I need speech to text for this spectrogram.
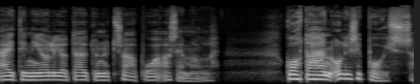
Äitini oli jo täytynyt saapua asemalle. Kohta hän olisi poissa.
